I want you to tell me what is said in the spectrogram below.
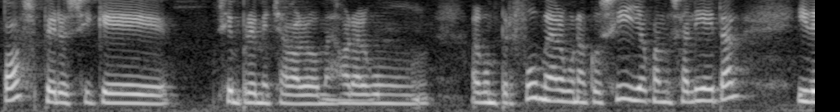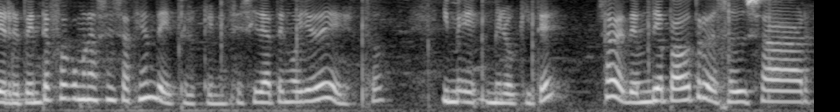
posh, pero sí que siempre me echaba a lo mejor algún, algún perfume, alguna cosilla cuando salía y tal, y de repente fue como una sensación de, pero ¿qué necesidad tengo yo de esto? Y me, me lo quité, ¿sabes? De un día para otro dejé de usar,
